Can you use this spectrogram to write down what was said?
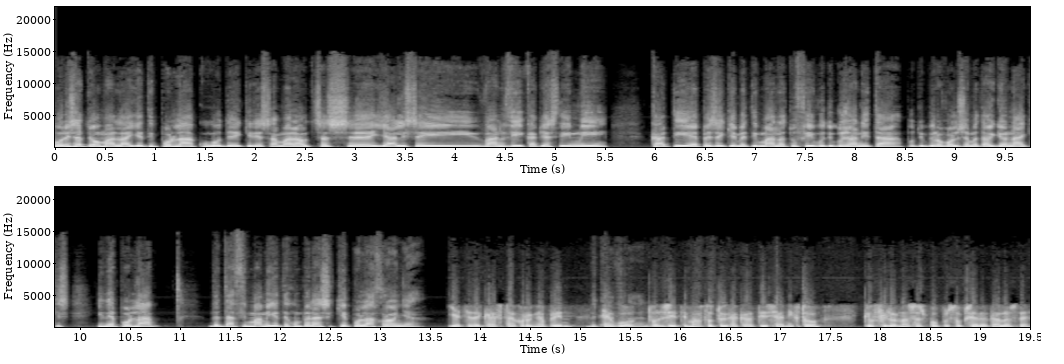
χωρίσατε ομαλά, γιατί πολλά ακούγονται κύριε Σαμαρά ότι σας ε, γυάλισε η Βανδί κάποια στιγμή, κάτι έπαιζε και με τη μάνα του Φίβου την Κουζανιτά που την πυροβόλησε μετά ο Γιονάκης. Είναι πολλά, δεν τα θυμάμαι γιατί έχουν περάσει και πολλά χρόνια. Γιατί 17 χρόνια πριν 17, εγώ ναι. το ζήτημα αυτό το είχα κρατήσει ανοιχτό και οφείλω να σας πω, που το ξέρετε άλλωστε,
